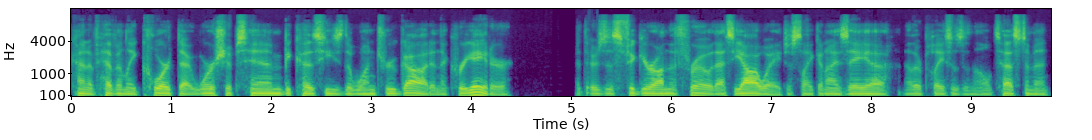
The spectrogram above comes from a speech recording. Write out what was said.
kind of heavenly court that worships him because he's the one true God and the creator. But there's this figure on the throne, that's Yahweh, just like in Isaiah and other places in the Old Testament.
